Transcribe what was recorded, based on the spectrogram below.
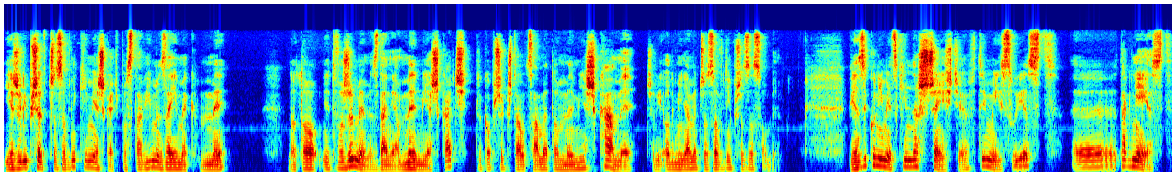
Jeżeli przed czasownikiem mieszkać postawimy zaimek my, no to nie tworzymy zdania my mieszkać, tylko przekształcamy to my mieszkamy, czyli odmieniamy czasownik przez osoby. W języku niemieckim na szczęście w tym miejscu jest, yy, tak nie jest.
